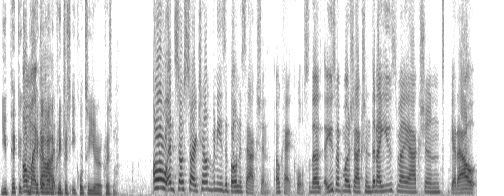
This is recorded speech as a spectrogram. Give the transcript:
you pick. A, Oh you my pick an amount of creatures equal to your charisma. Oh, and so sorry. Channel Divinity is a bonus action. Okay, cool. So that I used my bonus action, then I used my action to get out.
